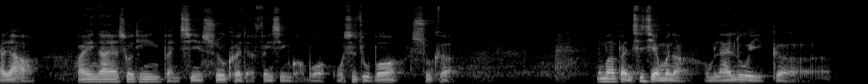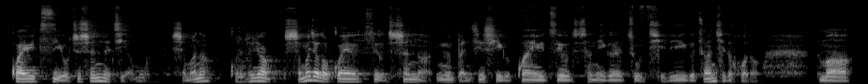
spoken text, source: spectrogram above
大家好，欢迎大家收听本期舒克的飞行广播，我是主播舒克。那么本期节目呢，我们来录一个关于自由之声的节目。什么呢？什么叫什么叫做关于自由之声呢？因为本期是一个关于自由之声的一个主题的一个专辑的活动。那么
